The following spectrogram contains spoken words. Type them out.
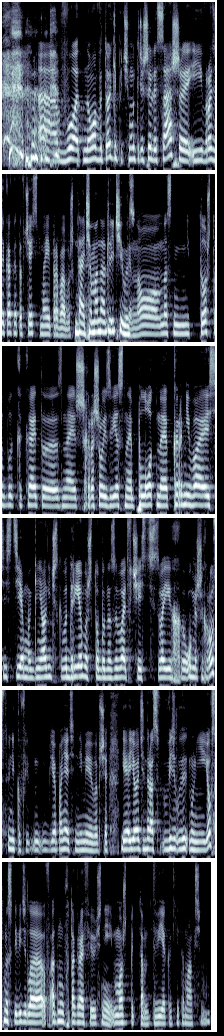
А, Вот, но в итоге почему-то решили Саша, и вроде как это в честь моей прабабушки. Да, чем она отличилась? Но у нас не то, чтобы какая-то, знаешь, хорошо известная плотная корневая система генеалогического древа, чтобы называть в честь своих умерших родственников. Я понятия не имею вообще. Я ее один раз видела, ну не ее в смысле, видела одну фотографию с ней. Может быть, там две какие-то максимум.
